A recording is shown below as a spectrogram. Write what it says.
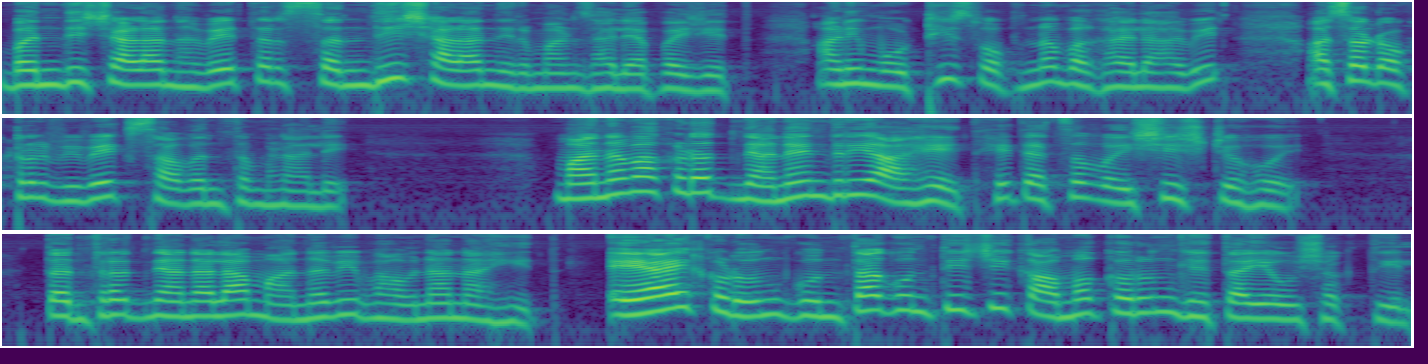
बंदी शाळा नव्हे तर संधी शाळा निर्माण झाल्या पाहिजेत आणि मोठी स्वप्न बघायला हवीत असं डॉक्टर विवेक सावंत म्हणाले. मानवाकडं ज्ञानेंद्रिय आहेत हे त्याचं वैशिष्ट्य होय. तंत्रज्ञानाला मानवी भावना नाहीत. ए आयकडून गुंतागुंतीची कामं करून घेता येऊ शकतील.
